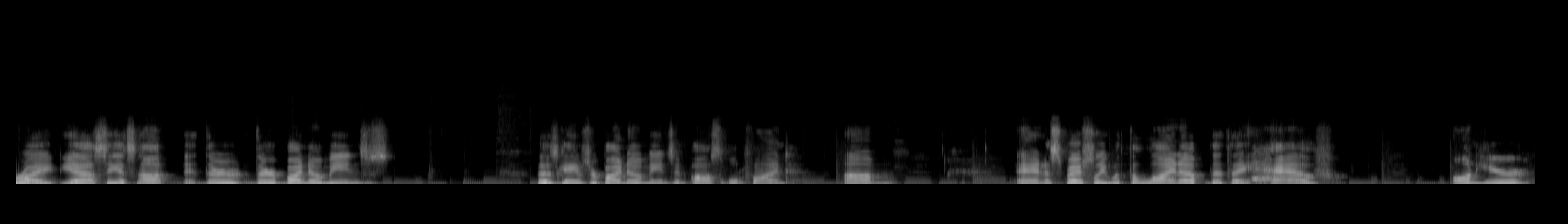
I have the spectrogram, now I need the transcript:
Right. Yeah. See, it's not. They're they're by no means. Those games are by no means impossible to find, um, and especially with the lineup that they have on here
